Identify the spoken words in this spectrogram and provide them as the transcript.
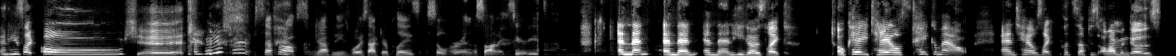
and he's like, Oh shit. I'm pretty sure Sephiroth's Japanese voice actor plays Silver in the Sonic series. And then and then and then he goes like, Okay, Tails, take him out. And Tails like puts up his arm and goes,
